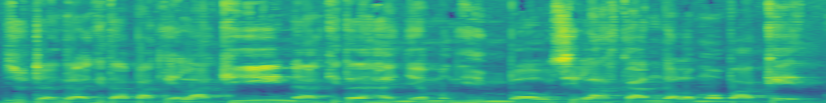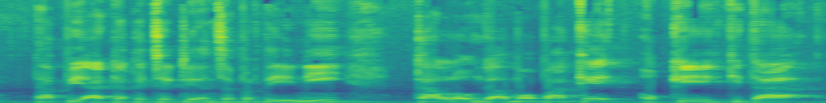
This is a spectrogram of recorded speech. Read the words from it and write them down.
sudah nggak kita pakai lagi. Nah, kita hanya menghimbau, silahkan kalau mau pakai. Tapi ada kejadian seperti ini, kalau nggak mau pakai, oke, okay, kita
